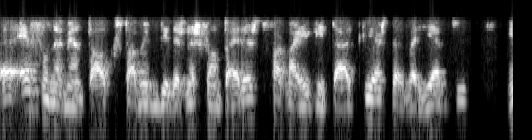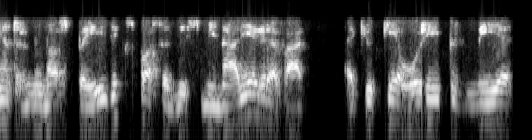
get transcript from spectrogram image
uh, é fundamental que se tomem medidas nas fronteiras de forma a evitar que esta variante entre no nosso país e que se possa disseminar e agravar aquilo que é hoje a epidemia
